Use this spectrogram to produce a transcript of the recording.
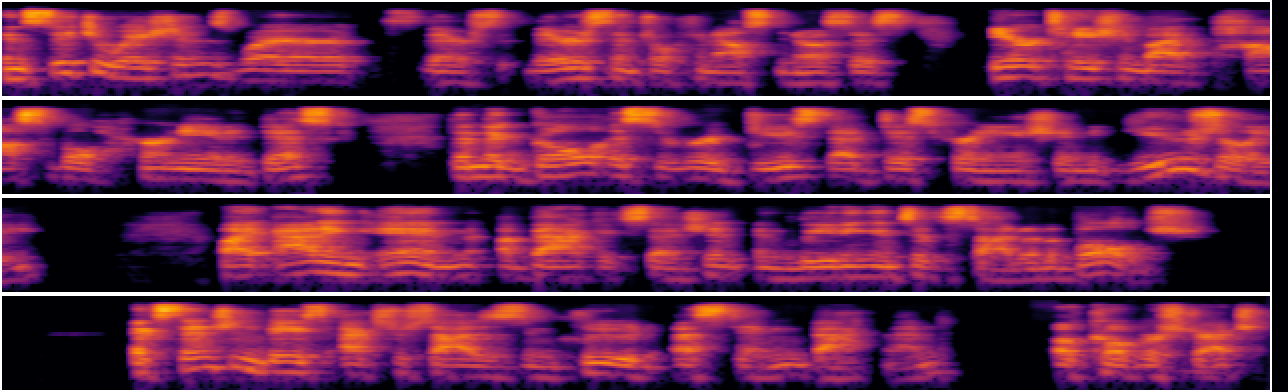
In situations where there's, there's central canal stenosis, irritation by a possible herniated disc, then the goal is to reduce that disc herniation, usually by adding in a back extension and leading into the side of the bulge. Extension based exercises include a standing back bend, a cobra stretch,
